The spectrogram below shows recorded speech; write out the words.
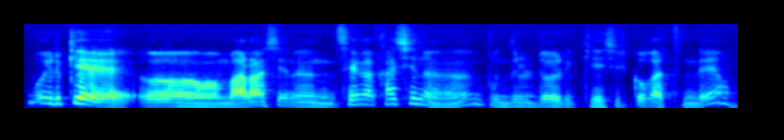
뭐 이렇게 어 말하시는 생각하시는 분들도 이렇게 계실 것 같은데요.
